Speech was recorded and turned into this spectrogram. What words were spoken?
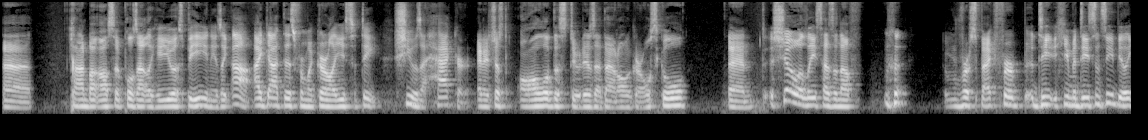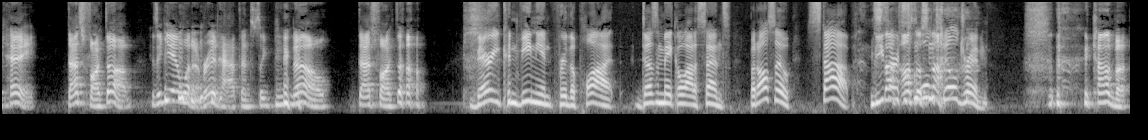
uh, Kanba also pulls out like a USB and he's like, ah, I got this from a girl I used to date. She was a hacker. And it's just all of the students at that all girl school. And Sho at least has enough respect for de- human decency to be like, hey, that's fucked up. He's like, yeah, whatever, it happens. It's like, no, that's fucked up. Very convenient for the plot. Doesn't make a lot of sense. But also, stop. These Stop. are Also, school stop. children. Kanba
